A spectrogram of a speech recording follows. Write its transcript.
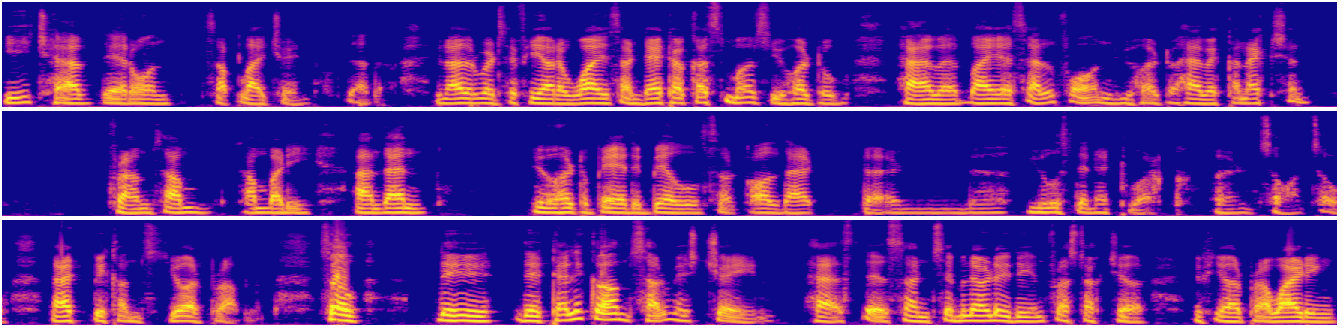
each have their own supply chain of the other. In other words, if you are a voice and data customers, you have to have a, buy a cell phone, you have to have a connection from some somebody, and then you have to pay the bills and all that and uh, use the network and so on. So that becomes your problem. So the the telecom service chain has this, and similarly the infrastructure. If you are providing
